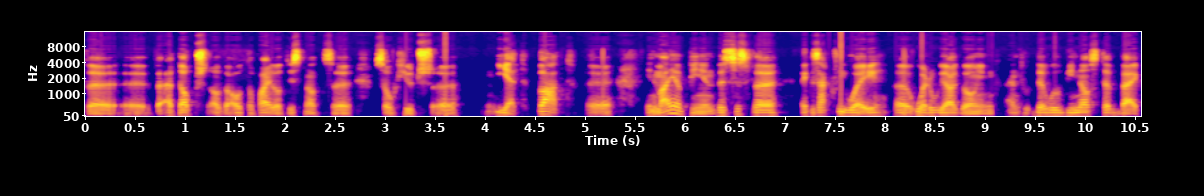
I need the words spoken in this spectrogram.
the the adoption of the autopilot is not so huge yet. But in my opinion, this is the exactly way where we are going, and there will be no step back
